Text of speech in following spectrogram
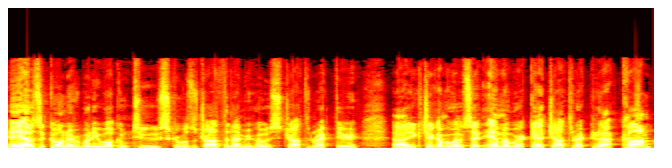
Hey, how's it going, everybody? Welcome to Scribbles with Jonathan. I'm your host, Jonathan Rector. Uh, you can check out my website and my work at jonathanrector.com.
